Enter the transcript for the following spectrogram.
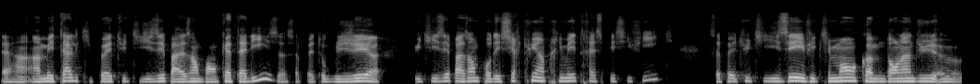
un, métal qui peut être utilisé par exemple en catalyse. Ça peut être obligé utilisé par exemple pour des circuits imprimés très spécifiques. Ça peut être utilisé effectivement comme dans l'industrie, euh,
